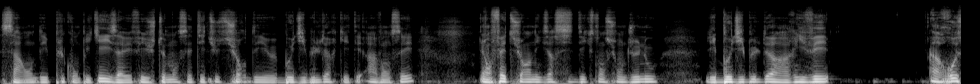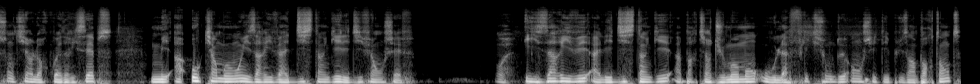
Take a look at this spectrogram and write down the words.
ça rendait plus compliqué. Ils avaient fait justement cette étude sur des euh, bodybuilders qui étaient avancés. Et en fait, sur un exercice d'extension de genoux, les bodybuilders arrivaient à ressentir leur quadriceps, mais à aucun moment ils arrivaient à distinguer les différents chefs ils arrivaient à les distinguer à partir du moment où la flexion de hanche était plus importante.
